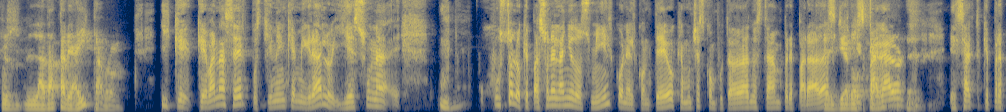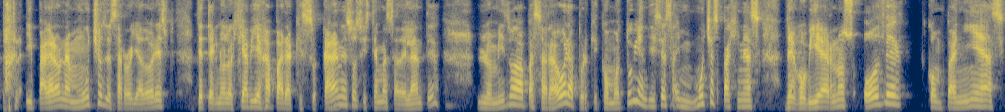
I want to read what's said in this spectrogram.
pues la data de ahí, cabrón. ¿Y qué, qué van a hacer? Pues tienen que migrarlo. Y es una. Justo lo que pasó en el año 2000 con el conteo, que muchas computadoras no estaban preparadas y Y2K. pagaron, exacto, que prepara- y pagaron a muchos desarrolladores de tecnología vieja para que sacaran esos sistemas adelante. Lo mismo va a pasar ahora, porque como tú bien dices, hay muchas páginas de gobiernos o de compañías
